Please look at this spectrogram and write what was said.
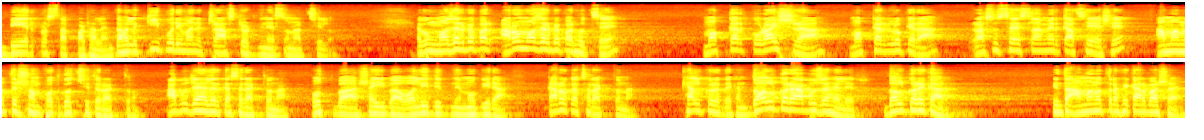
বিয়ের প্রস্তাব পাঠালেন। তাহলে কি পরিমাণে ট্রাস্ট অর্ডিনেস ওনার ছিল? এবং মজার ব্যাপার, আরও মজার ব্যাপার হচ্ছে মক্কার কোরাইশরা, মক্কার লোকেরা রাসুসাহ ইসলামের কাছে এসে আমানতের সম্পদ গচ্ছিত রাখত। আবু জাহেলের কাছে রাখতো না, উতবা সাইবা ওয়ালিদ ইবনে মগিরা কারও কাছে রাখতো না। খেয়াল করে দেখেন, দল করে আবু জাহেলের। দল করে কার? কিন্তু আমানত রাখে কার বাসায়?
